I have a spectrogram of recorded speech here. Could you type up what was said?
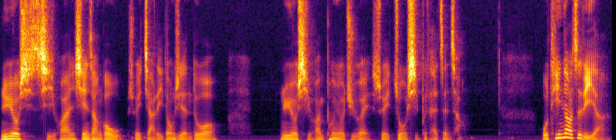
女友喜欢线上购物，所以家里东西很多；女友喜欢朋友聚会，所以作息不太正常。我听到这里啊，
